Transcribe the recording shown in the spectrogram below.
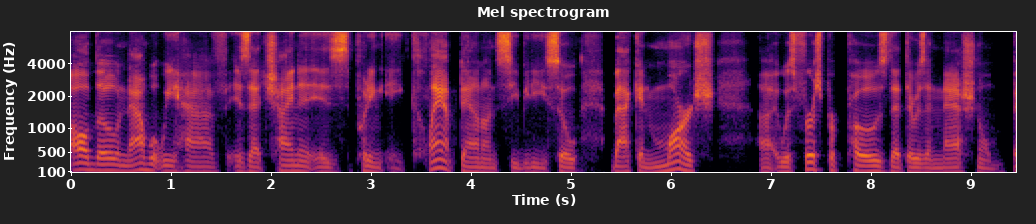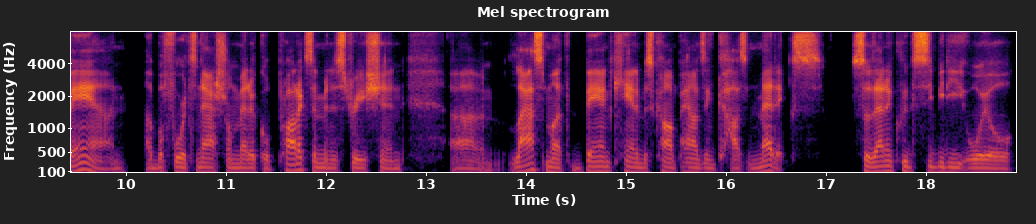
Although now what we have is that China is putting a clamp down on CBD. So back in March, uh, it was first proposed that there was a national ban uh, before its National Medical Products Administration um, last month banned cannabis compounds in cosmetics. So that includes CBD oil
